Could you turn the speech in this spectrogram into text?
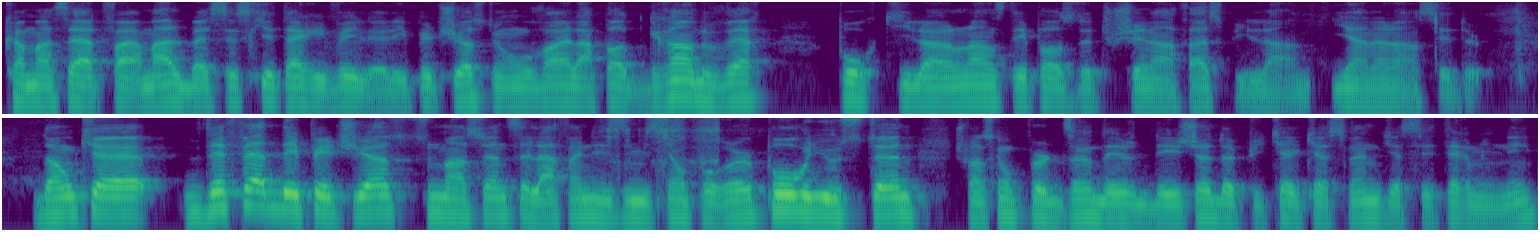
commencer à te faire mal. Ben, c'est ce qui est arrivé. Les Patriots ont ouvert la porte grande ouverte pour qu'il leur lance des passes de toucher en face, puis il en, a lancé deux. Donc, euh, défaite des Patriots, tu le mentionnes, c'est la fin des émissions pour eux. Pour Houston, je pense qu'on peut le dire déjà depuis quelques semaines que c'est terminé.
